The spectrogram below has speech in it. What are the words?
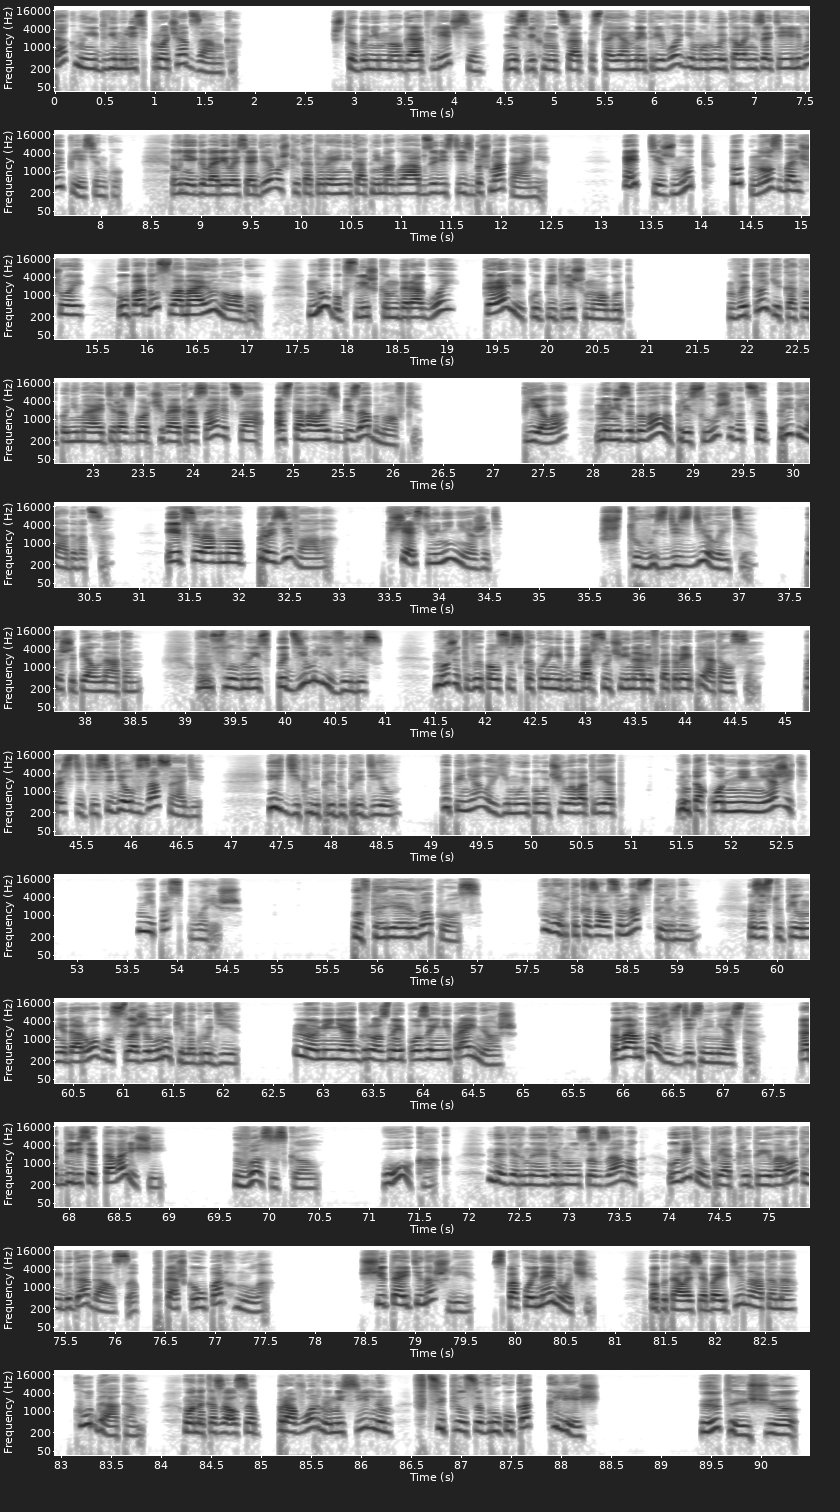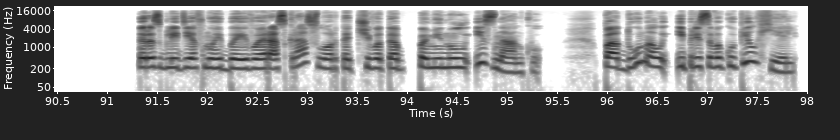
Так мы и двинулись прочь от замка. Чтобы немного отвлечься, не свихнуться от постоянной тревоги, мурлыкала незатейливую песенку. В ней говорилось о девушке, которая никак не могла обзавестись башмаками. «Эти жмут, тут нос большой, упаду, сломаю ногу. Нубук слишком дорогой, короли купить лишь могут. В итоге, как вы понимаете, разборчивая красавица оставалась без обновки. Пела, но не забывала прислушиваться, приглядываться. И все равно прозевала. К счастью, не нежить. «Что вы здесь делаете?» — прошипел Натан. Он словно из-под земли вылез. Может, выполз из какой-нибудь барсучей норы, в которой прятался. Простите, сидел в засаде. И Дик не предупредил. Попеняла ему и получила в ответ. «Ну так он не нежить?» «Не поспоришь». «Повторяю вопрос». Лорд оказался настырным. Заступил мне дорогу, сложил руки на груди. Но меня грозной позой не проймешь. Вам тоже здесь не место. Отбились от товарищей? Вас искал. О, как! Наверное, вернулся в замок, увидел приоткрытые ворота и догадался. Пташка упорхнула. Считайте, нашли. Спокойной ночи. Попыталась обойти Натана. Куда там? Он оказался проворным и сильным, вцепился в руку как клещ. «Это еще...» Разглядев мой боевой раскрас, лорд от чего-то помянул изнанку. Подумал и присовокупил Хель.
